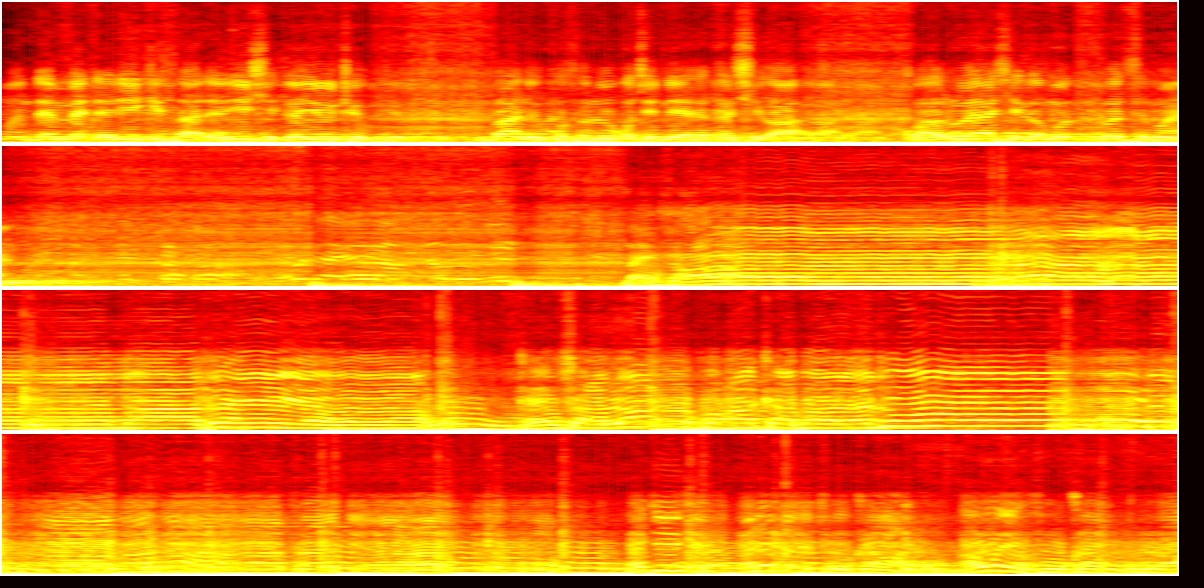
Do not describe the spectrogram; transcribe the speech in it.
man dambe ɗari kisa ɗari shiga youtube. Ba ni kusan lokacin da ya kashewa. Kwaro ya shiga basiman mai ma zai kai salafu aka bar Haji wani mai tuka, awai kuka kuwa,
